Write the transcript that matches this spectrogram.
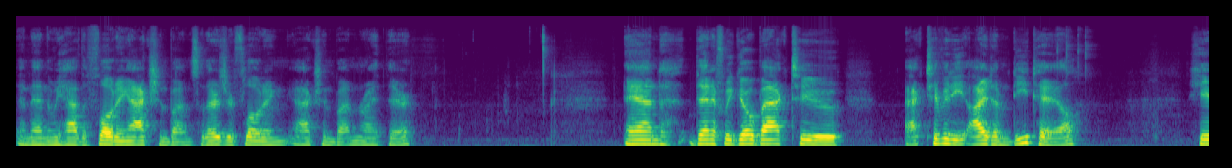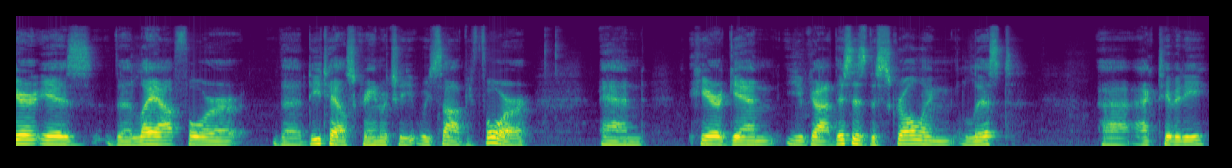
and then we have the floating action button. So there's your floating action button right there. And then if we go back to activity item detail, here is the layout for the detail screen, which we, we saw before. And here again, you've got, this is the scrolling list uh, activity.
